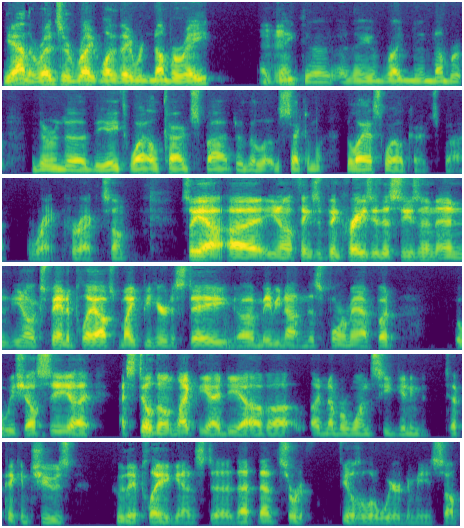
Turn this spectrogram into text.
Yeah, the Reds are right. What they were number eight, I mm-hmm. think. Uh, are they right in the number? They're in the, the eighth wild card spot or the, the second, the last wild card spot. Right, correct. So so yeah, uh, you know things have been crazy this season, and you know expanded playoffs might be here to stay. Uh, maybe not in this format, but but we shall see. Uh, I still don't like the idea of a, a, number one seed getting to pick and choose who they play against. Uh, that that sort of feels a little weird to me. So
